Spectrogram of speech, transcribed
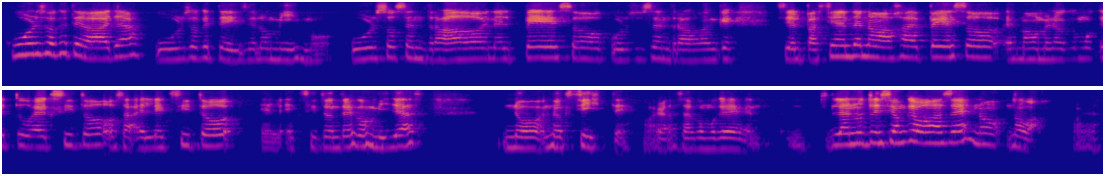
curso que te vaya, curso que te dice lo mismo, curso centrado en el peso, curso centrado en que si el paciente no baja de peso, es más o menos como que tu éxito, o sea, el éxito, el éxito entre comillas, no, no existe, O sea, como que la nutrición que vos haces no, no va,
